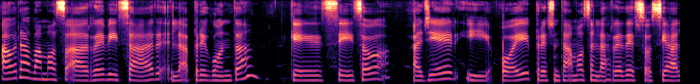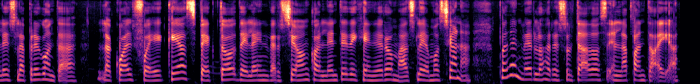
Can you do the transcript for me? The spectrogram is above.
Ahora vamos a revisar la pregunta que se hizo ayer y hoy presentamos en las redes sociales la pregunta, la cual fue ¿qué aspecto de la inversión con lente de género más le emociona? Pueden ver los resultados en la pantalla.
